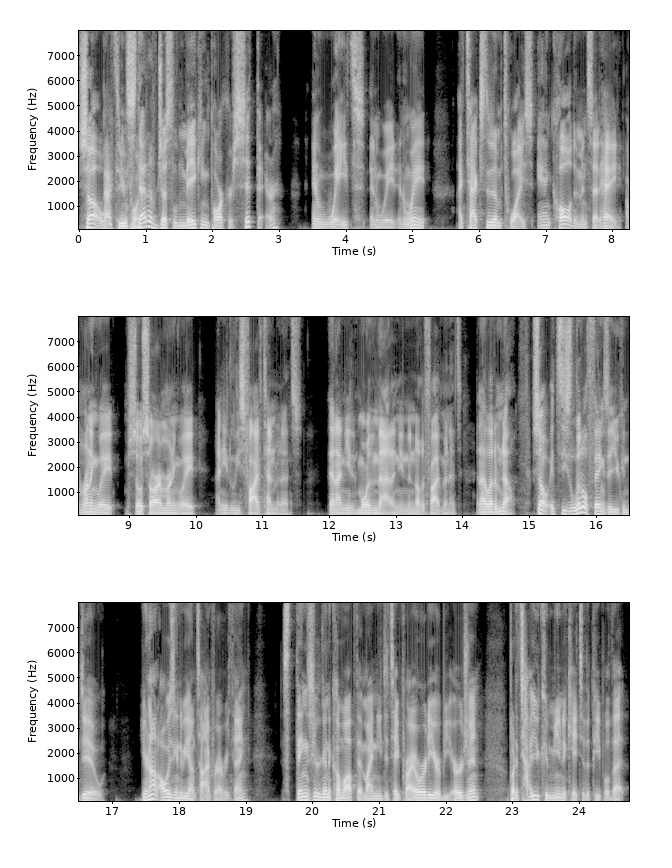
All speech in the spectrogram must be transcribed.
So back to instead point. of just making Parker sit there and wait and wait and wait, I texted him twice and called him and said, Hey, I'm running late. I'm so sorry I'm running late. I need at least five, ten minutes. Then I needed more than that. I needed another five minutes. And I let him know. So it's these little things that you can do. You're not always going to be on time for everything. Things are going to come up that might need to take priority or be urgent, but it's how you communicate to the people that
